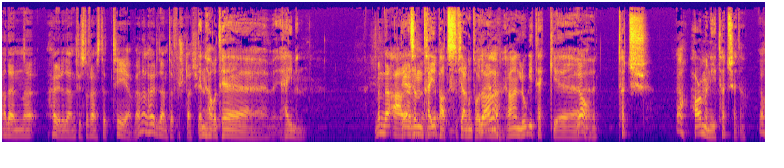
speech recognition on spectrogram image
er den, eh, Hører den først og fremst til TV-en, eller hører den til forsterker? Den hører til eh, heimen. Men det er, Det er en sånn tredjeparts fjernkontroll. Det er En- det. Ja, en Logitech eh, Ja. Touch. Ja, Harmony Touch heter den. ja.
